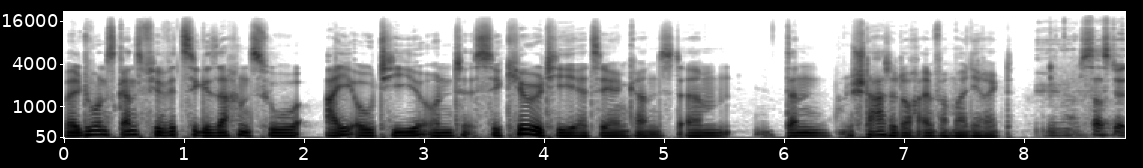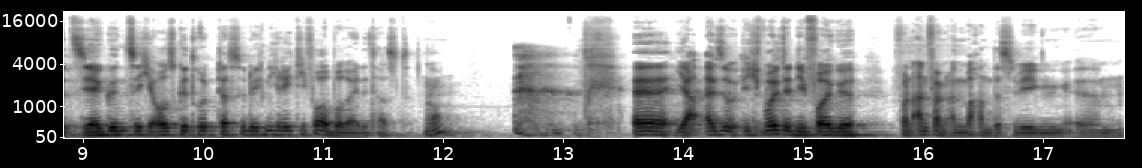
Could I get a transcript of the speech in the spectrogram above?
weil du uns ganz viel witzige Sachen zu IoT und Security erzählen kannst. Ähm, dann starte doch einfach mal direkt. Das hast du jetzt sehr günstig ausgedrückt, dass du dich nicht richtig vorbereitet hast. Ne? Äh, ja, also ich wollte die Folge von Anfang an machen, deswegen ähm,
